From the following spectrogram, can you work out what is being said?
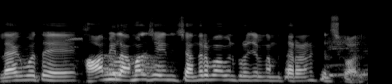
లేకపోతే హామీలు అమలు చేయని చంద్రబాబుని ప్రజలు నమ్ముతారా అని తెలుసుకోవాలి.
